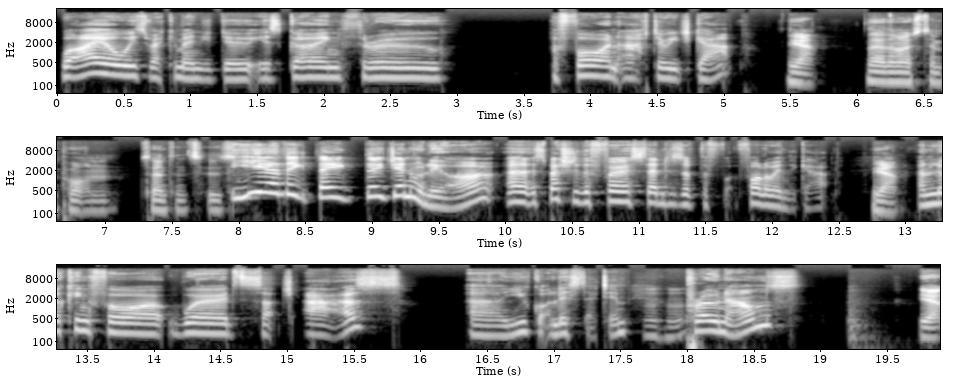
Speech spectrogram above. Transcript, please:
what I always recommend you do is going through before and after each gap. Yeah. They're the most important sentences. Yeah, they they they generally are, uh, especially the first sentence of the f- following the gap, Yeah. and looking for words such as, uh, you've got a list there, Tim. Mm-hmm. Pronouns. Yeah.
